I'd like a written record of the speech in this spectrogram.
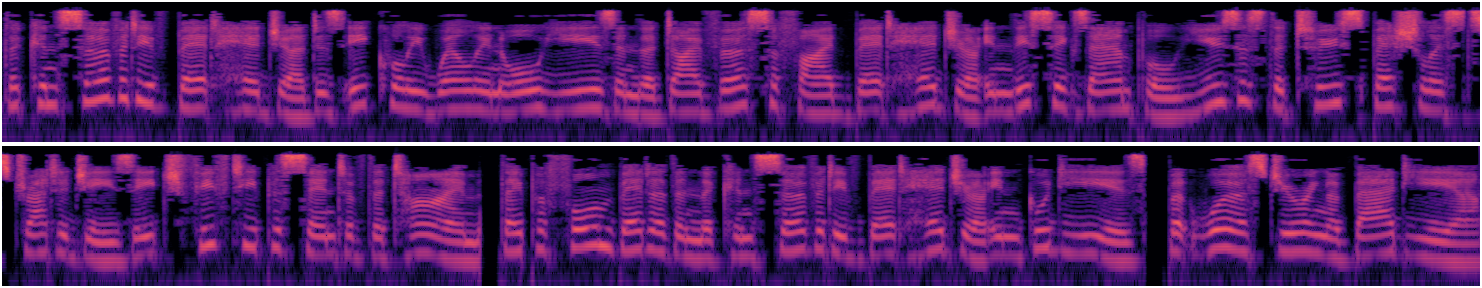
The conservative bet hedger does equally well in all years and the diversified bet hedger in this example uses the two specialist strategies each 50% of the time. They perform better than the conservative bet hedger in good years, but worse during a bad year.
